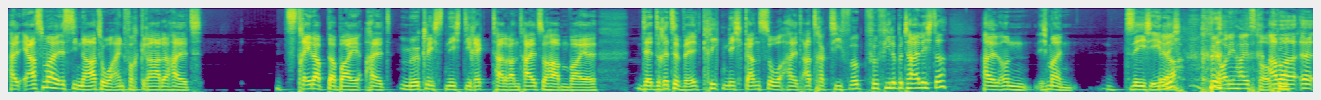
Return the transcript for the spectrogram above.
halt erstmal ist die NATO einfach gerade halt straight up dabei, halt möglichst nicht direkt daran teilzuhaben, weil der dritte Weltkrieg nicht ganz so halt attraktiv wirkt für viele Beteiligte. Halt, und ich meine, sehe ich ähnlich. Ja, bin auch nicht heiß drauf. Aber äh,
